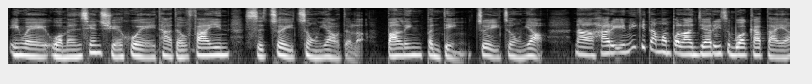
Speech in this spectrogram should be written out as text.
因为我们先学会它的发音是最重要的了，paling penting 最重要。那 hari ini kita mempelajari sebuah kata ya,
